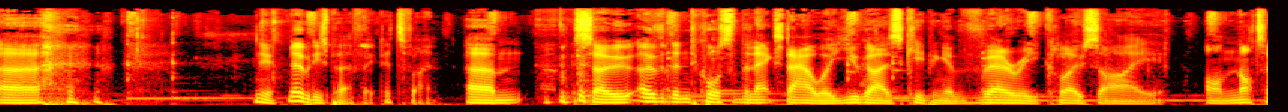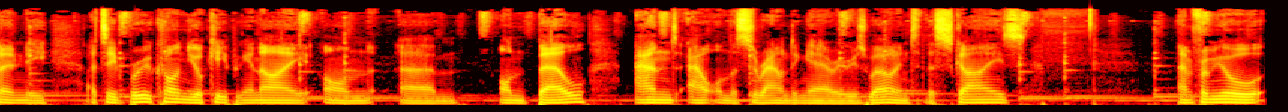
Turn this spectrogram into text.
Uh, yeah, nobody's perfect. It's fine. Um, so over the course of the next hour, you guys keeping a very close eye on not only I'd say Brucon, you're keeping an eye on um, on Belle and out on the surrounding area as well into the skies. And from your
